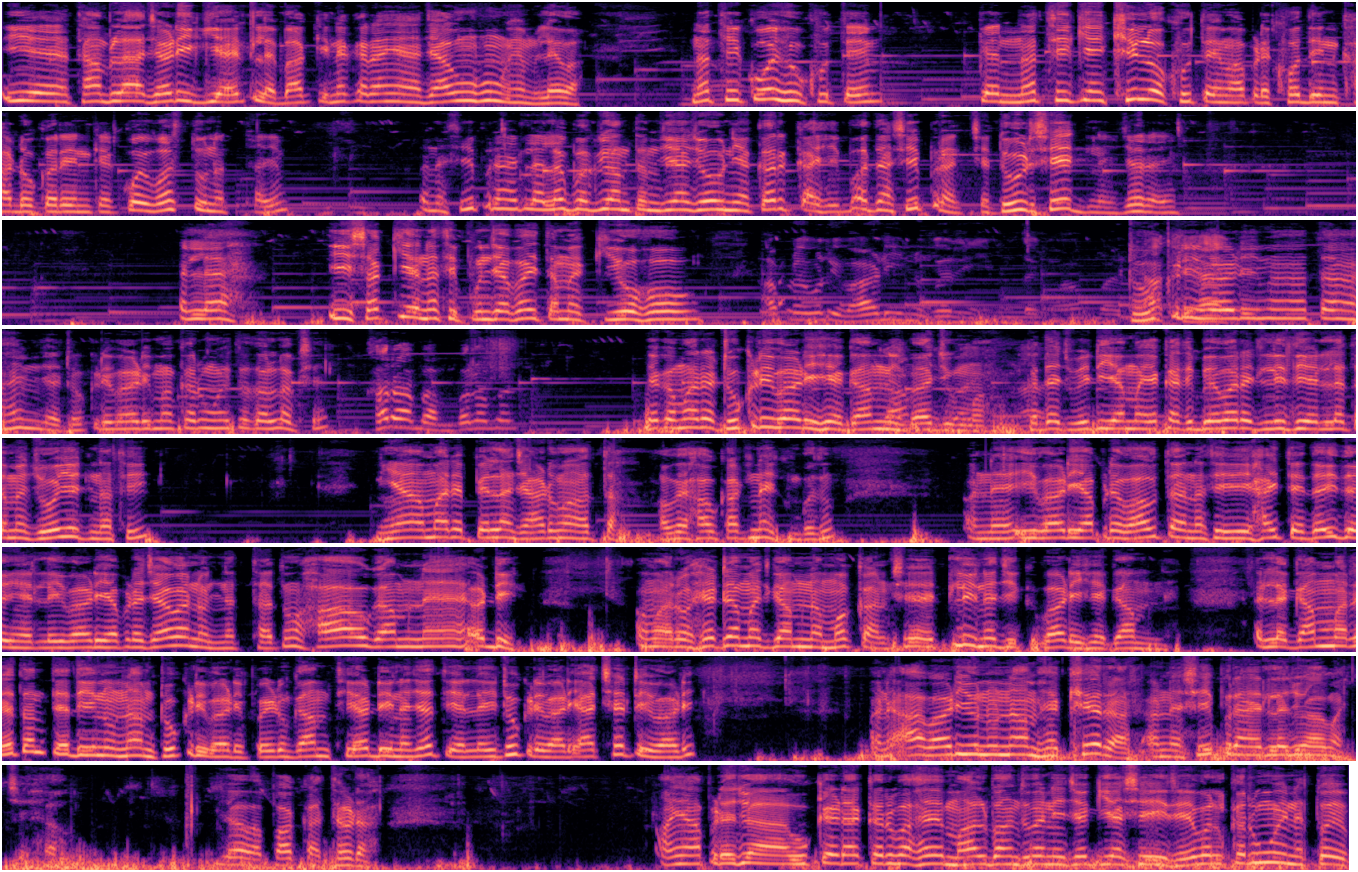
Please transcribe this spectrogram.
એ થાંભલા જડી ગયા એટલે બાકી નકર અહીંયા જાવું હું એમ લેવા. નથી કોઈ હું ખૂતે એમ, કે નથી ક્યાંય ખીલો ખૂતે એમ આપણે ખોદીને ખાડો કરીને કે કોઈ વસ્તુ નથી થાય એમ. અને સીપરા એટલે લગભગ જો આમ તમે જ્યાં જોવ ત્યાં કરકાઈ બધા સીપરા જ છે, ધૂળ છે જ નહીં એમ. એટલે એ શક્ય નથી. પુંજાભાઈ, તમે કયો હો? આપણે ઓલી વાડીનું કરીએ ઢોકળી વાડીમાં હતા સમજ્યા ઢોકળી વાડીમાં કરવું હોય તો તો અલગ છે. ખરાબ આમ બરોબર. એક અમારે ઢોકળી વાડી છે ગામની ગામની બાજુમાં. કદાચ વિડીયામાં એકાથી બે વાર જ લીધી એટલે તમે જોઈ જ નથી. ત્યાં અમારે પહેલાં ઝાડમાં હતા. હવે હાવ કાઢ નાખ્યું બધું. અને એ વાડી આપણે વાવતા નથી એ હાઈતે દઈ દઈએ એટલે એ વાડી આપણે જવાનું જ નથી થતું. હાવ ગામને અડી અમારો હેઠામાં જ ગામના મકાન છે એટલી નજીક વાડી છે ગામને. એટલે ગામમાં રહેતા ને તેથી એનું નામ ઢુકડીવાડી પડ્યું. ગામથી અડીને જતી એટલે એ ઢુકડીવાડી આ છેટીવાડી. અને આ વાડીઓનું નામ હે ખેરાર અને શીપરા એટલે જો આવા જ છે. હા. જવા પાકા ધડા. અહીંયા આપણે જો આ ઉકેડા કરવા હે, માલ બાંધવાની જગ્યા છે એ રેવલ કરવું હોય ને તોય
